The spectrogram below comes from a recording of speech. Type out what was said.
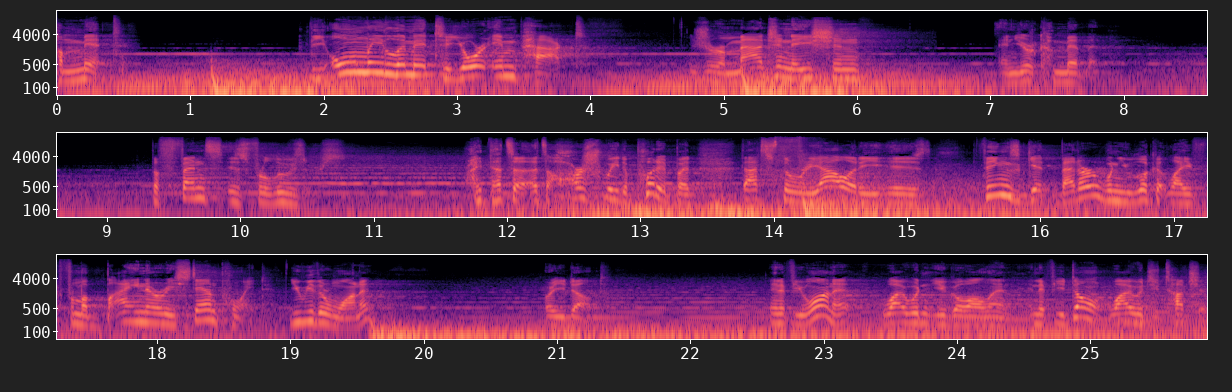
commit. The only limit to your impact is your imagination and your commitment. The fence is for losers. Right? That's a, that's a harsh way to put it, but that's the reality is things get better when you look at life from a binary standpoint. You either want it or you don't. And if you want it, why wouldn't you go all in? And if you don't, why would you touch it?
